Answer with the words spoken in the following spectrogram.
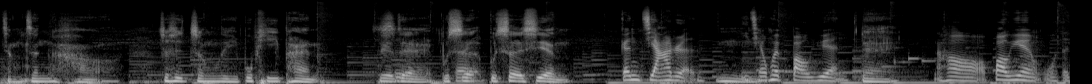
讲真好，就是中立，不批判。对不对？不设不设限，跟家人，嗯，以前会抱怨，对，然后抱怨我的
